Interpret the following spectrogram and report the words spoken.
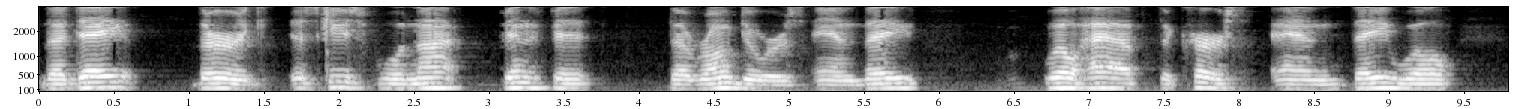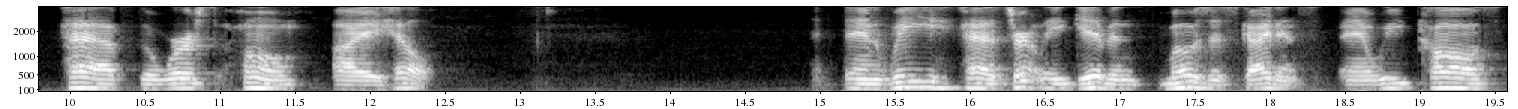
the day their excuse will not benefit the wrongdoers, and they will have the curse, and they will have the worst home, I hell. And we had certainly given Moses guidance, and we caused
